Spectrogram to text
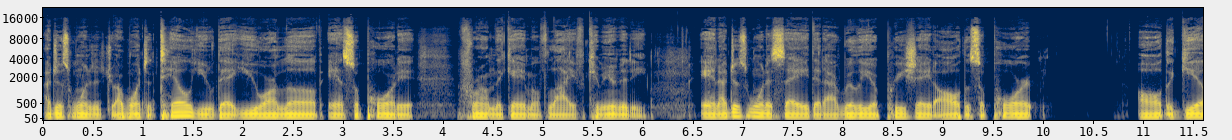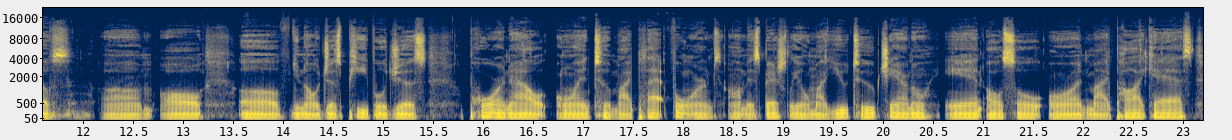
I just wanted to, I want to tell you that you are loved and supported from the Game of Life community. And I just want to say that I really appreciate all the support, all the gifts, um, all of, you know, just people just pouring out onto my platforms, um, especially on my YouTube channel and also on my podcast.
